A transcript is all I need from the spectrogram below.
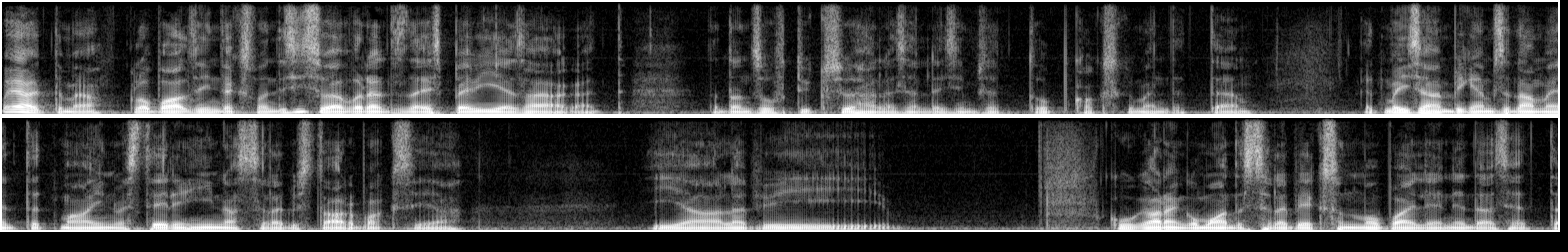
või jah, ütleme jah, globaalse indeksfondi sisu ja võrrelda seda SB viiesajaga, et nad on suht üks-ühele seal esimesed top kakskümmend, et äh, et ma ise olen pigem seda meelt, et ma investeerin Hiinasse läbi Starbucksi ja ja läbi kuhugi arengumaadesse läbi Exxon Mobile'i ja nii edasi, et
